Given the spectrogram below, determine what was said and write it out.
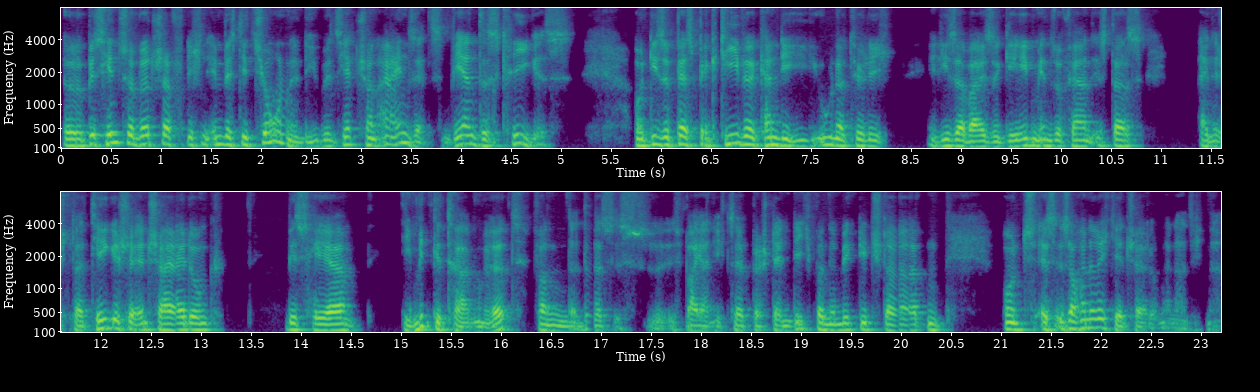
äh, bis hin zu wirtschaftlichen Investitionen, die wir jetzt schon einsetzen, während des Krieges. Und diese Perspektive kann die EU natürlich in dieser Weise geben. Insofern ist das eine strategische Entscheidung bisher die mitgetragen wird von, das ist, es war ja nicht selbstverständlich von den Mitgliedstaaten. Und es ist auch eine richtige Entscheidung, meiner Ansicht nach.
